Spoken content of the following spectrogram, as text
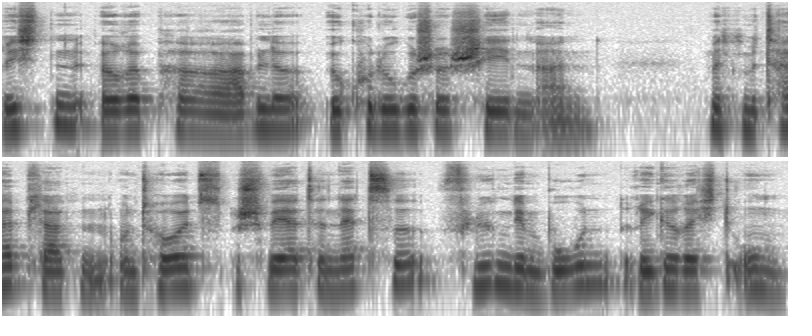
richten irreparable ökologische Schäden an. Mit Metallplatten und Holz beschwerte Netze pflügen den Boden regelrecht um.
